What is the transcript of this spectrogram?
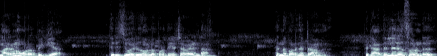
മരണം ഉറപ്പിക്കുക. തിരിച്ചു വരുമെന്നുള്ള പ്രതീക്ഷ വേണ്ട എന്ന് പറഞ്ഞിട്ടാണ്. പിന്നെ അതിന് രസമുണ്ട്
